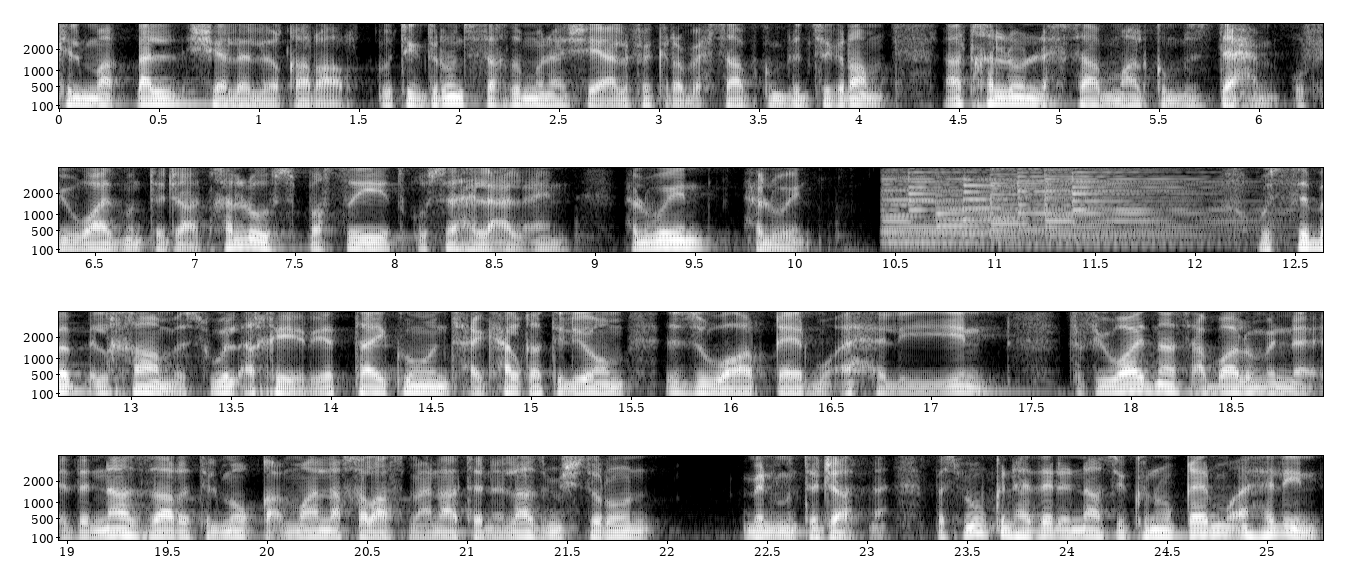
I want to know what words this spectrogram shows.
كل ما قل شلل القرار. وتقدرون تستخدمون هالشيء على فكرة بحسابكم بالإنستغرام. لا تخلون الحساب مالكم مزدحم وفي وايد منتجات. خلوه بسيط وسهل على العين. حلوين؟ حلوين. والسبب الخامس والأخير يا التايكونز حق حلقة اليوم الزوار غير مؤهلين. ففي وايد ناس عبالهم إنه إذا الناس زارت الموقع مالنا خلاص معناته إنه لازم يشترون من منتجاتنا. بس ممكن هذول الناس يكونون غير مؤهلين.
